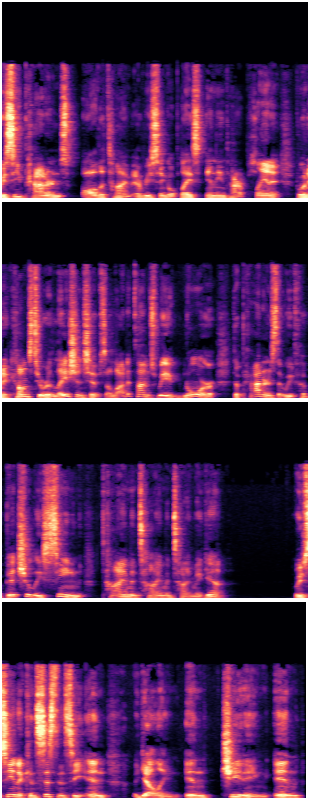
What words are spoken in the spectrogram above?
We see patterns all the time, every single place in the entire planet. But when it comes to relationships, a lot of times we ignore the patterns that we've habitually seen time and time and time again. We've seen a consistency in yelling, in cheating, in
